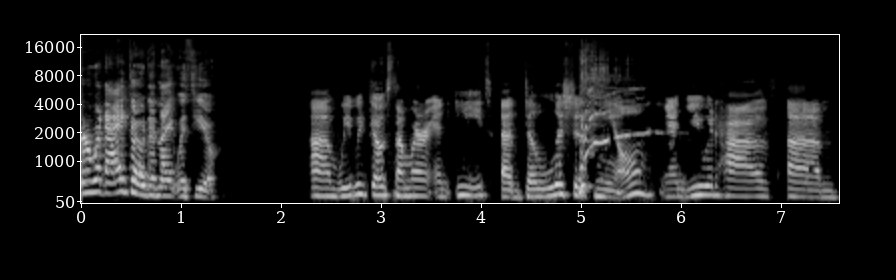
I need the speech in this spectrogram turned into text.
Where would I go tonight with you? Um, we would go somewhere and eat a delicious meal, and you would have um,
